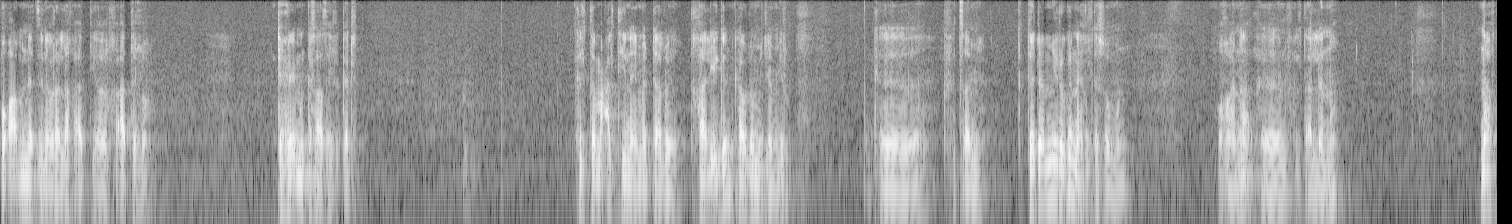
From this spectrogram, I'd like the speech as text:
ብቋምነት ዝነብረላ ክኣት ኣሎ ድሕሪ ምንቅስቃስ ኣይፍቀድን ክልተ መዓልቲ ናይ መዳለዊ ተኻሊእ ግን ካብ ሎሚ ጀሚሩ ክፍፀም እዩ ተደሚሩ ግን ናይ ክልተ ሰሙን ምዃና ክንፈልጥ ኣለና ናብቲ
